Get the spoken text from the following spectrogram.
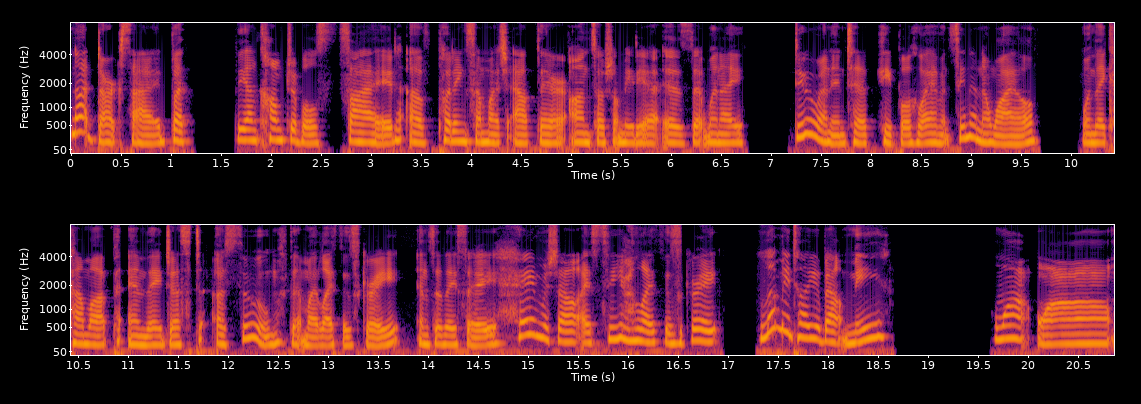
not dark side, but the uncomfortable side of putting so much out there on social media is that when I do run into people who I haven't seen in a while, when they come up and they just assume that my life is great. And so they say, Hey, Michelle, I see your life is great. Let me tell you about me. Wah, wah.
